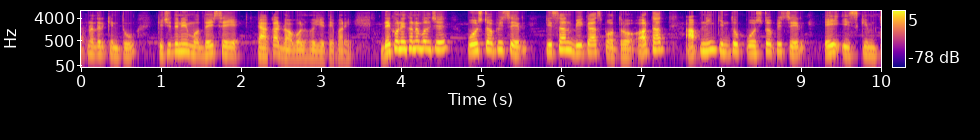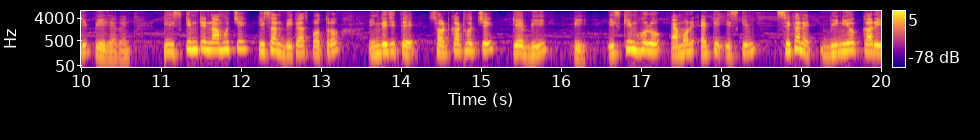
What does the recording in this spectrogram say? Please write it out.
আপনাদের কিন্তু কিছুদিনের মধ্যেই সেই টাকা ডবল হয়ে যেতে পারে। দেখুন, এখানে বলছে পোস্ট অফিসের কিষাণ বিকাশ পত্র, অর্থাৎ আপনি কিন্তু পোস্ট অফিসের এই স্কিমটি পেয়ে যাবেন। স্কিমটির নাম হচ্ছে কিষাণ বিকাশ পত্র, ইংরেজিতে শর্টকাট হচ্ছে কেভিপি স্কিম হলো এমন একটি স্কিম সেখানে বিনিয়োগকারী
